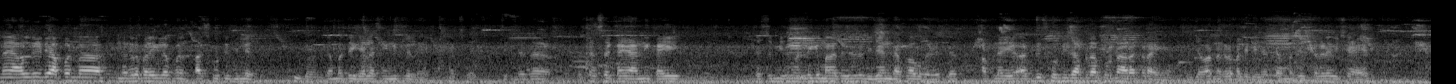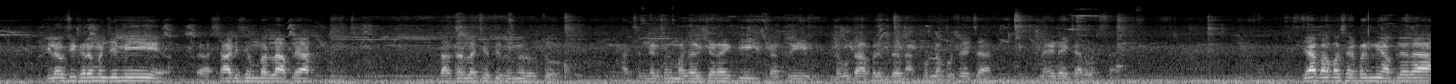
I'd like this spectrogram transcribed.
नाही ऑलरेडी आपण नगरपालिकेला पण पाच कोटी दिलेत. त्यामध्ये घ्यायला सांगितलेलं आहे. तिथलं तसं काही आणि काही जसं मी म्हटलं की मला त्याचं डिझाईन दाखवा वगैरे. तर आपल्या अगदीच कोटीचा आपला पूर्ण आराखडा आहे. जवाहर नगरपालिकेचा. त्यामध्ये सगळे विषय आहेत. गेल्या वर्षी खरं म्हणजे मी सहा डिसेंबरला आपल्या दादरला चतुर्भूमीवर होतो. आज संध्याकाळी माझा विचार आहे की रात्री नऊ दहापर्यंत नागपूरला पोचायचा फ्लाईट आहे चार वाजता. ज्या बाबासाहेबांनी आपल्याला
